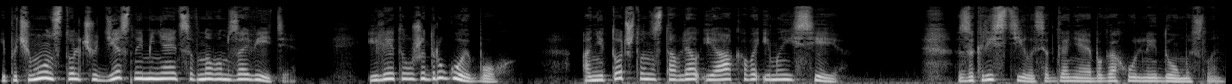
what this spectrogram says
И почему он столь чудесный меняется в Новом Завете? Или это уже другой Бог, а не тот, что наставлял Иакова и Моисея? Закрестилась, отгоняя богохульные домыслы.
